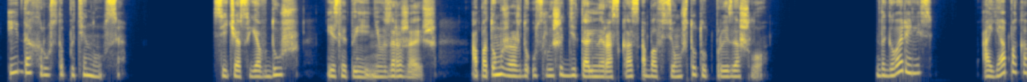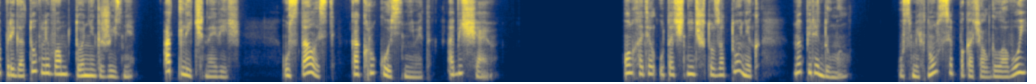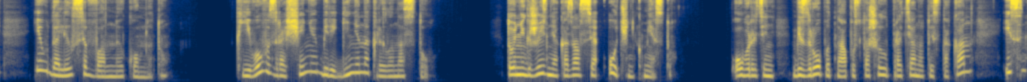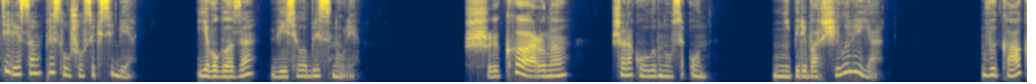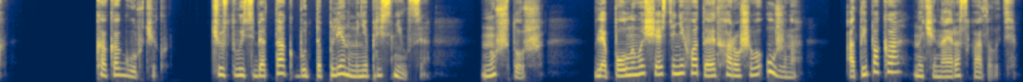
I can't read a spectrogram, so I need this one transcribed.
и до хруста потянулся. Сейчас я в душ если ты не возражаешь, а потом жажду услышать детальный рассказ обо всем, что тут произошло. Договорились. А я пока приготовлю вам тоник жизни. Отличная вещь. Усталость как рукой снимет, обещаю. Он хотел уточнить, что за тоник, но передумал. Усмехнулся, покачал головой и удалился в ванную комнату. К его возвращению Берегиня накрыла на стол. Тоник жизни оказался очень к месту. Оборотень безропотно опустошил протянутый стакан и с интересом прислушался к себе. Его глаза весело блеснули. «Шикарно!» — широко улыбнулся он. «Не переборщила ли я?» «Вы как?» «Как огурчик. Чувствую себя так, будто плен мне приснился. Ну что ж, для полного счастья не хватает хорошего ужина. А ты пока начинай рассказывать».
